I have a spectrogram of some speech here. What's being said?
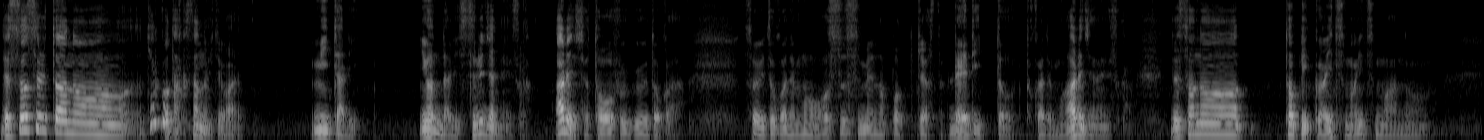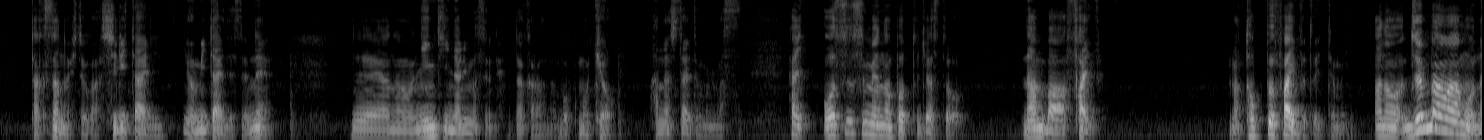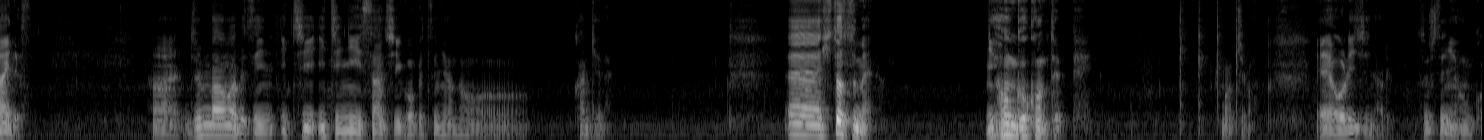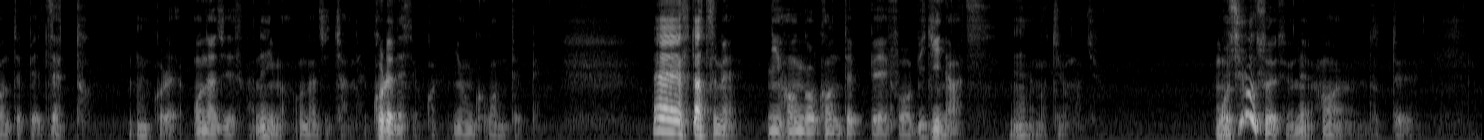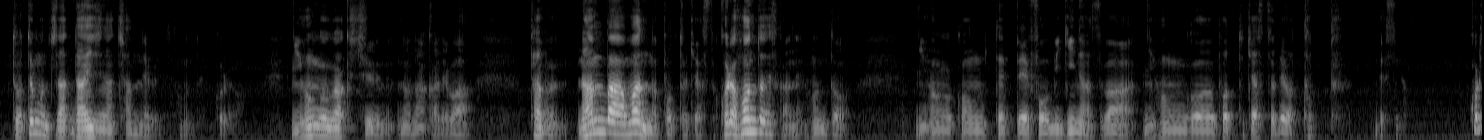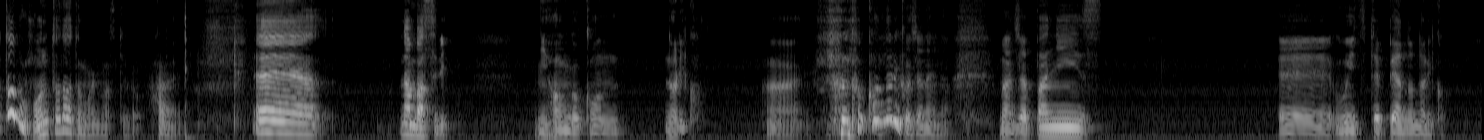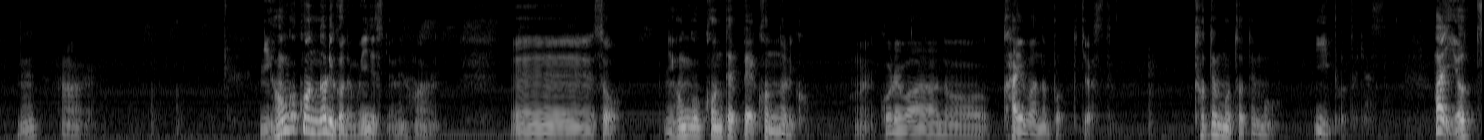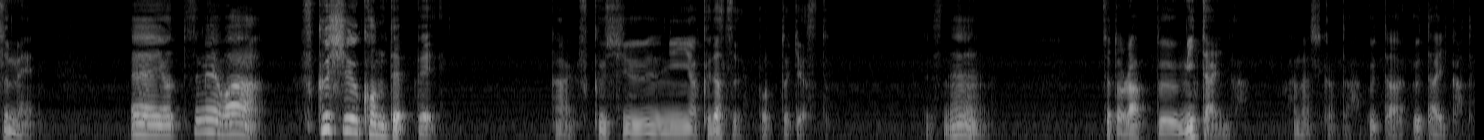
でそうするとあの結構たくさんの人が見たり読んだりするじゃないですか。あるでしょ？豆腐具とかそういうとこでもおすすめのポッドキャストレディットとかでもあるじゃないですか。でそのトピックはいつもいつもあのたくさんの人が知りたい読みたいですよね。であの人気になりますよね。だからあの僕も今日話したいと思います。はいおすすめのポッドキャストナンバー5まあトップ5と言ってもいい。あの順番はもうないです。はい順番は別に11235別にあの関係ない。えー、一つ目。日本語コンテッペもちろん、えー、オリジナル。そして日本コンテッペ Z、これ同じですかね。今同じチャンネル。これですよ。これ。日本語コンテッペえー、二つ目。日本語コンテッペ for beginners ねもちろんもちろん。もちろんそうですよね。はい。だってとても大事なチャンネルです。本当に。これは。日本語学習の中では多分ナンバーワンのポッドキャスト。これは本当ですからね？本当。日本語コンテッペイ for beginners は日本語ポッドキャストではトップですよ。これ多分本当だと思いますけど。はい。えー、ナンバースリー。日本語コンのりこはい。日本語コンのりこじゃないな。まあジャパニーズえー、ウィズテッペのりこね。はい。日本語コンのりこでもいいですよね。はい。えー、そう。日本語コンテッペイコンノリコ、これはあの会話のポッドキャスト。とてもとてもいいポッドキャスト。はい4つ目、えー、4つ目は復習コンテッペ、はい、復習に役立つポッドキャストですね。ちょっとラップみたいな話し方歌歌い方。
